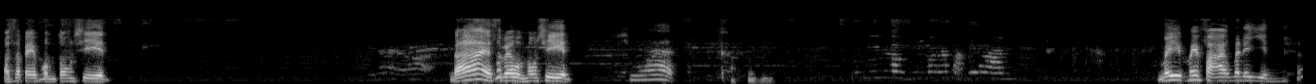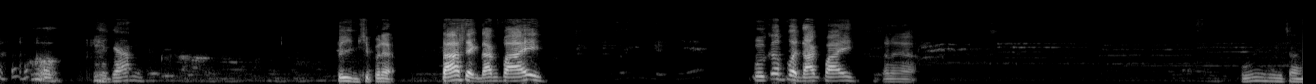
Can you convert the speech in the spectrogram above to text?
เอาสเปรย์ผมตรงฉีด ได้สเปรย์ผมตรงฉีดเชี่ยไม่ไม่ฟังไม่ได้ยิน เห็นยังได้ยินคลิปปะเนี่ย ตาเสียงดังไปมึงก็เปิดดังไปอะไรอะอุ้ยดีจัง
